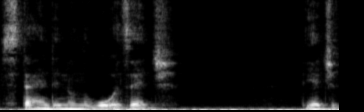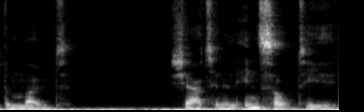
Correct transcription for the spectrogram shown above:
standing on the water's edge, the edge of the moat, shouting an insult to you,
